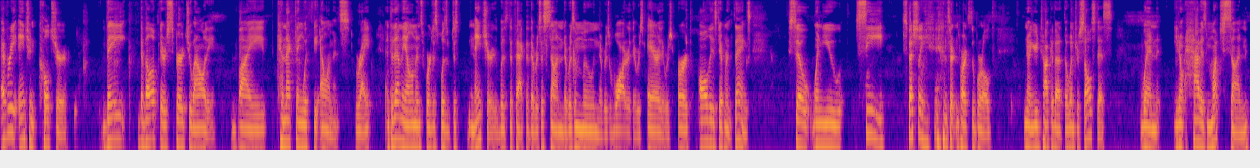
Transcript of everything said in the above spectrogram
every ancient culture they developed their spirituality by connecting with the elements, right? And to them, the elements were just was just nature. It was the fact that there was a sun, there was a moon, there was water, there was air, there was earth, all these different things. So when you see, especially in certain parts of the world, you know, you talk about the winter solstice when you don't have as much sun.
